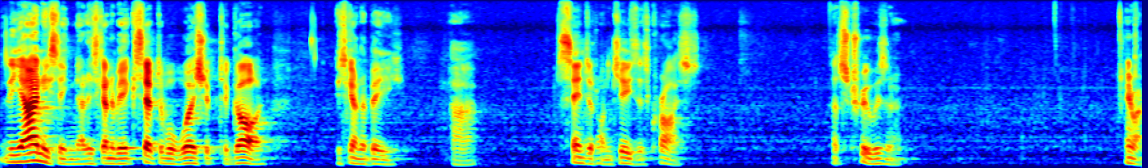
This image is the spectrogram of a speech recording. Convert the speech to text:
The only thing that is going to be acceptable worship to God is going to be uh, centered on Jesus Christ. That's true, isn't it? Anyway,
